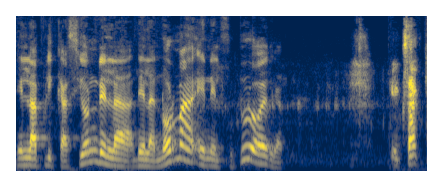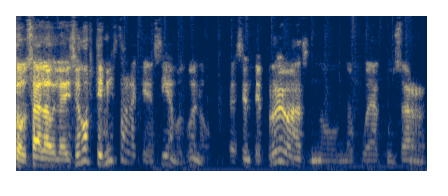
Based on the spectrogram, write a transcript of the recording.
en la aplicación de la, de la norma en el futuro, Edgar. Exacto, o sea, la, visión optimista la que decíamos, bueno, presente pruebas, no, no puede acusar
